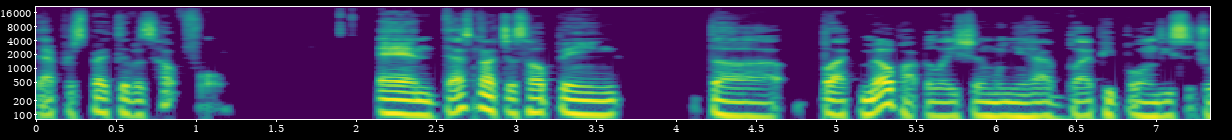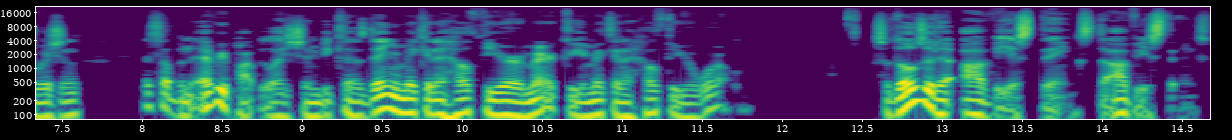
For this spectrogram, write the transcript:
that perspective is helpful. And that's not just helping the black male population when you have black people in these situations, it's helping every population because then you're making a healthier America, you're making a healthier world. So those are the obvious things, the obvious things.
